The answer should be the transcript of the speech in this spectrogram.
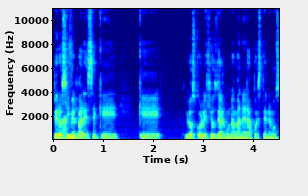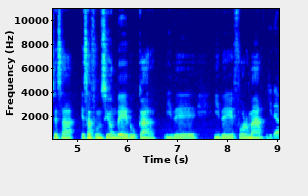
pero sí me parece que, que los colegios de alguna manera pues tenemos esa, esa función de educar y de, y de formar. Y, de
